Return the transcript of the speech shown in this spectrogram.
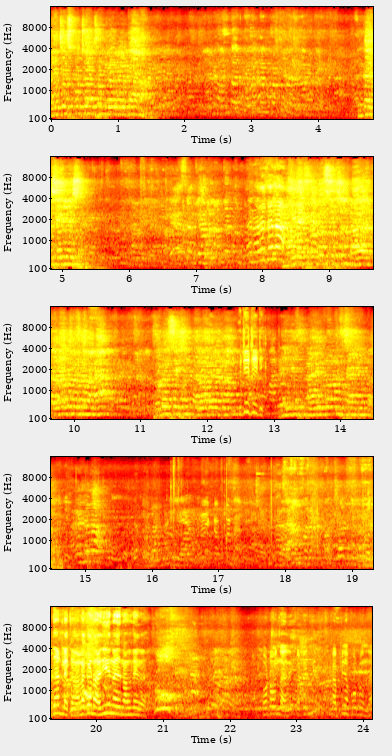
దయచేసి కూర్చోవాల్సిందిగా కోరుతాను ఇంకా చైర్లు వేసాను ఫోటో సెషన్ తర్వాత దయచేసి కార్యక్రమం స్టార్ట్ వద్దంట్లే నల్లగొండ అది నల్లదేగా ఫోటో ఉందా అది? కొట్టింది? కప్పిన ఫోటో ఉందా?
